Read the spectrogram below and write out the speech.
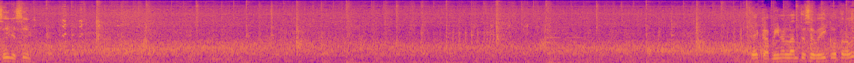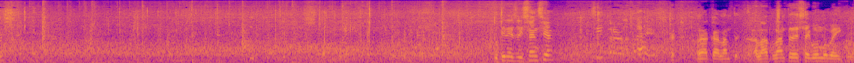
Sigue, sigue. ¿Qué? ¿Camina delante de ese vehículo otra vez? ¿Tú tienes licencia? Sí, pero no la traje. Ok. Ven acá, adelante, adelante del segundo vehículo.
